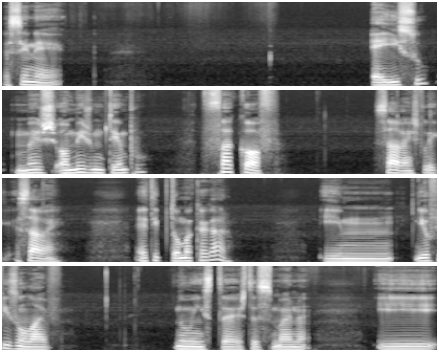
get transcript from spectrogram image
A cena é. É isso, mas ao mesmo tempo, fuck off. Sabem? Explica, sabem? É tipo, estou-me a cagar. E hum, eu fiz um live no Insta esta semana e,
